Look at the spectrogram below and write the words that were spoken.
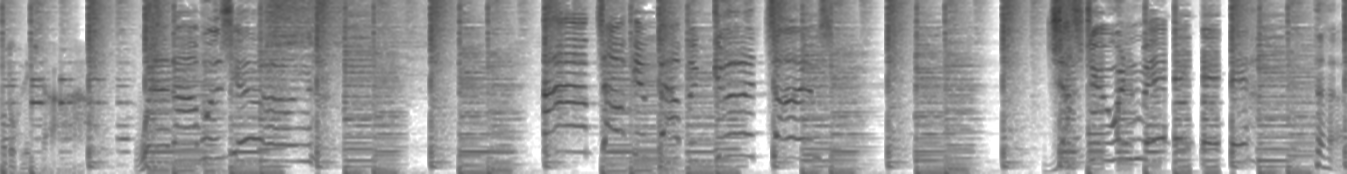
ポトフでした。When I was young was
